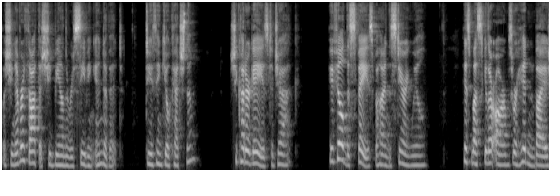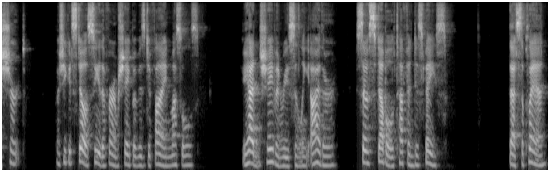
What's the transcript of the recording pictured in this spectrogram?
but she never thought that she'd be on the receiving end of it. Do you think you'll catch them? She cut her gaze to Jack. He filled the space behind the steering wheel. His muscular arms were hidden by his shirt, but she could still see the firm shape of his defined muscles. He hadn't shaven recently either, so stubble toughened his face. That's the plan,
